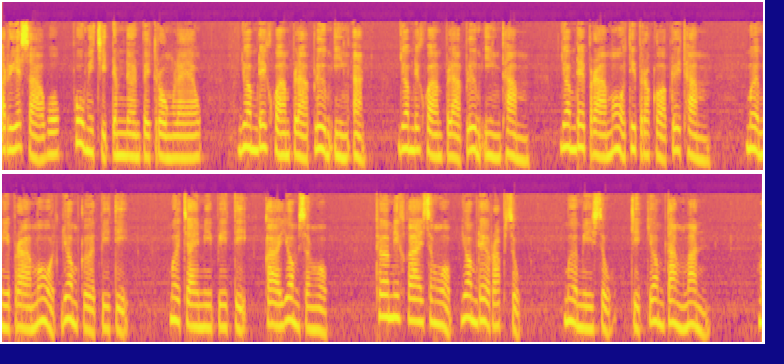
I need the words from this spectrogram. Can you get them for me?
อริยสาวกผู้มีจิตดำเนินไปตรงแล้ว ย่อมได้ความปราบปลื้มอิงอัด ย่อมได้ความปราบปลื้มอิงธรรม ย่อมได้ปราโมทที่ประกอบด้วยธรรม เมื่อมีปราโมทย่อมเกิดปีติ เมื่อใจมีปีติ กายย่อมสงบ เธอมีกายสงบย่อมได้รับสุข เมื่อมีสุขจิตย่อมตั้งมั่น ม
